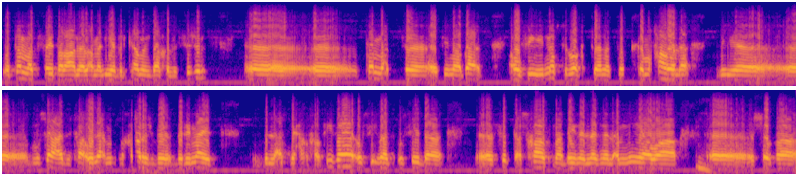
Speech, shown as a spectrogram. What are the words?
وتمت السيطره على العملية بالكامل داخل السجن. تمت فيما بعد أو في نفس الوقت كانت محاوله بمساعده هؤلاء من الخارج برماية بالأسلحة الخفيفة اصيب أصيب ست أشخاص ما بين اللجنة الأمنية والشرطه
